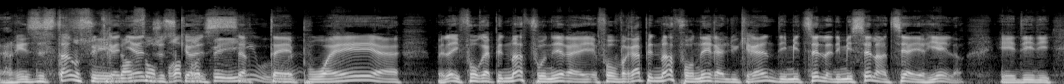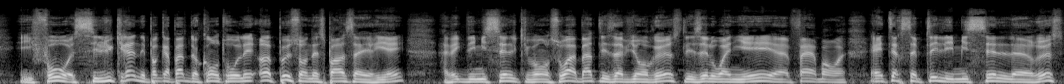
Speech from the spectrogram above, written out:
la résistance ukrainienne jusqu'à un certain point. Euh, mais là, il faut rapidement fournir, à, il faut rapidement fournir à l'Ukraine des missiles, des missiles anti-aériens là. Et des, il faut, si l'Ukraine n'est pas capable de contrôler un peu son espace aérien avec des missiles qui vont soit abattre les avions russes, les éloigner, euh, faire bon, euh, intercepter les missiles euh, russes,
